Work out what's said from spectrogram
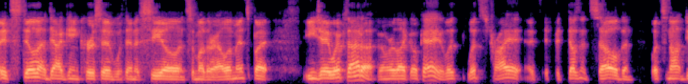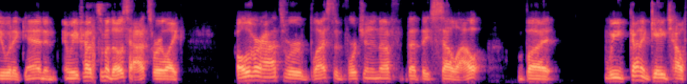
it's still that Dad Gang cursive within a seal and some other elements. But EJ whipped that up, and we're like, okay, let let's try it. If, if it doesn't sell, then let's not do it again. And and we've had some of those hats where like all of our hats were blessed and fortunate enough that they sell out, but we kind of gauge how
